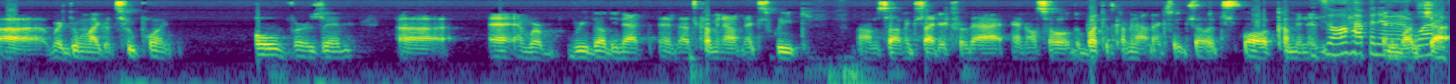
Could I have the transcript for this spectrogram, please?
uh, we're doing like a 2.0 version, uh, and we're rebuilding that, and that's coming out next week. Um, so I'm excited for that. And also the book is coming out next week. So it's all coming in. It's all happening at once. Shot.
